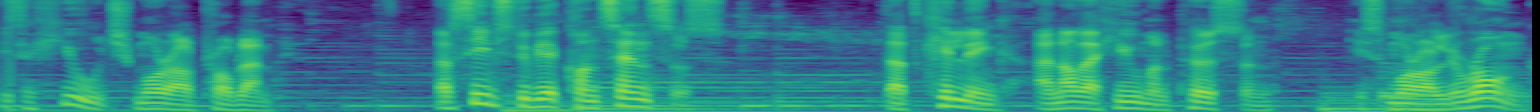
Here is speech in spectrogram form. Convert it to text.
is a huge moral problem. There seems to be a consensus that killing another human person is morally wrong.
